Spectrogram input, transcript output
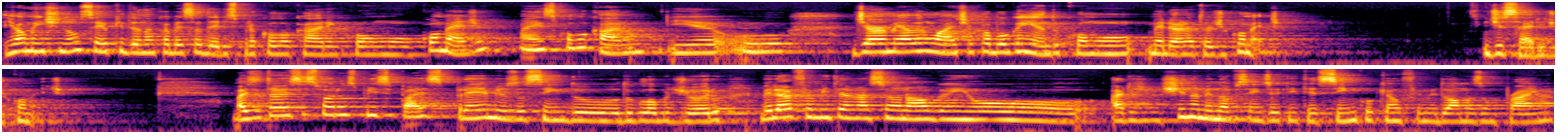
Realmente não sei o que deu na cabeça deles para colocarem como comédia, mas colocaram. E o Jeremy Allen White acabou ganhando como melhor ator de comédia. De série de comédia. Mas então esses foram os principais prêmios assim do, do Globo de Ouro. Melhor filme internacional ganhou Argentina 1985, que é um filme do Amazon Prime.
